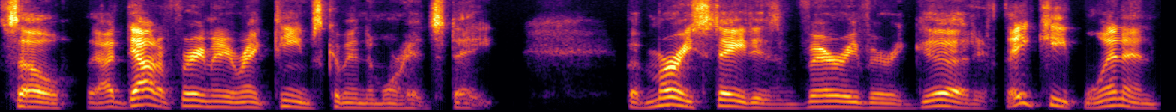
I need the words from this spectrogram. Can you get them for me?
So I doubt if very many ranked teams come into Morehead State. But Murray State is very, very good. If they keep winning,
